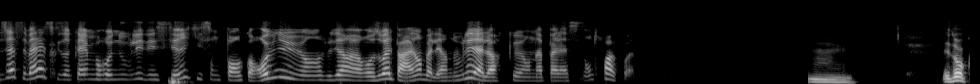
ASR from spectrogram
déjà c'est balèze parce qu'ils ont quand même renouvelé des séries qui sont pas encore revenues. Hein. Je veux dire, Roswell par exemple, elle est renouvelée alors qu'on n'a pas la saison 3 quoi. Hmm. Et donc,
